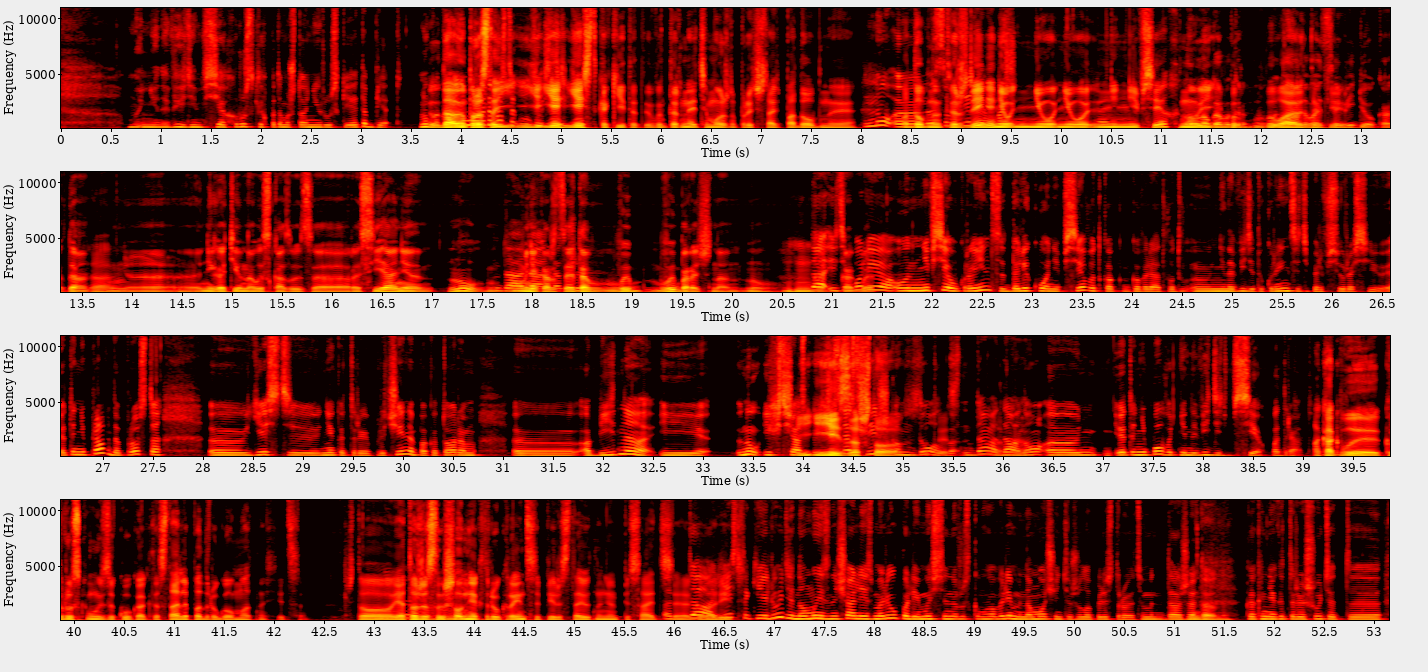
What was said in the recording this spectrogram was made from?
мы ненавидим всех русских, потому что они русские. Это бред. Ну, как да, ну просто е- есть какие-то в интернете можно прочитать подобные Ну, э, подобные самом деле, утверждения, не, не, не, не, не всех, Ну, но и много б- выкр- бывают такие. видео, когда Да. э, негативно высказываются россияне. Ну, Да, мне да, кажется, это же. вы- выборочно. Ну, Мгм. Да, как- и тем как бы- более он, не все украинцы, далеко не все, вот как говорят, вот э, ненавидят украинцы теперь всю Россию. Это неправда, просто э, есть э, некоторые причины, по которым э, обидно, и ну, их сейчас И- есть за что, слишком долго. соответственно, Да, да. да, но э, это не повод ненавидеть всех подряд. А как вы к русскому языку как-то стали по-другому относиться? Что я тоже слышал, Нет. некоторые украинцы перестают на нем писать, э, А, да, говорить. есть такие люди, но мы изначально из Мариуполя, и мы все на русском говорим, и нам очень тяжело перестроиться. Мы даже да, да. как некоторые шутят. э,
